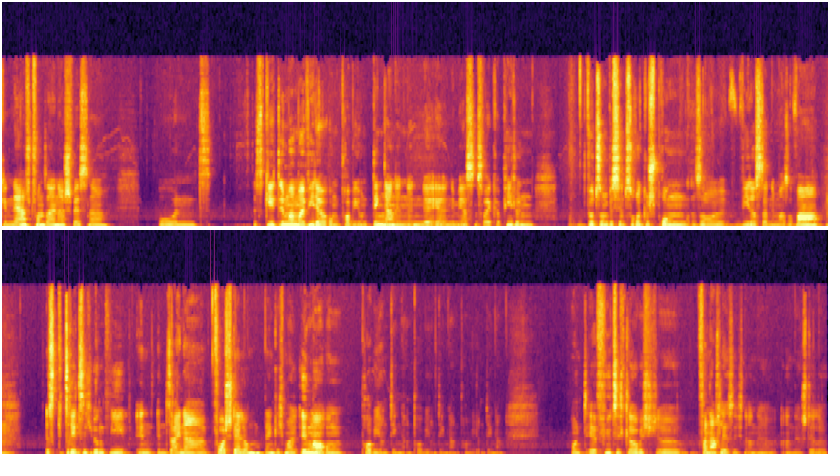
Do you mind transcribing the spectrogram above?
genervt von seiner Schwester und es geht immer mal wieder um Poppy und Dingern in, in, der, in den ersten zwei Kapiteln. Wird so ein bisschen zurückgesprungen, so wie das dann immer so war. Hm. Es dreht sich irgendwie in, in seiner Vorstellung, denke ich mal, immer um Poppy und Dingern, Poppy und Dingern, Poppy und Dingern. Und er fühlt sich, glaube ich, äh, vernachlässigt an der, an der Stelle.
